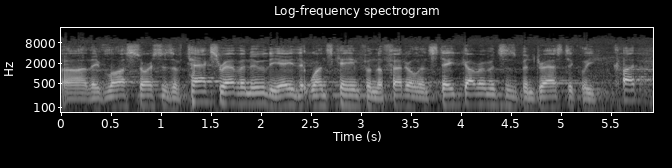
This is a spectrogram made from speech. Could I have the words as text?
Uh, they've lost sources of tax revenue. The aid that once came from the federal and state governments has been drastically cut.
